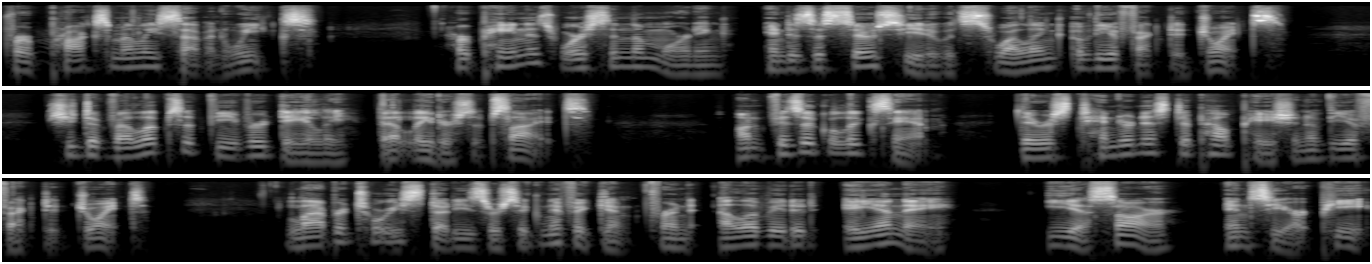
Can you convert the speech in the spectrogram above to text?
for approximately seven weeks. Her pain is worse in the morning and is associated with swelling of the affected joints. She develops a fever daily that later subsides. On physical exam, there is tenderness to palpation of the affected joint. Laboratory studies are significant for an elevated ANA, ESR, and CRP.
